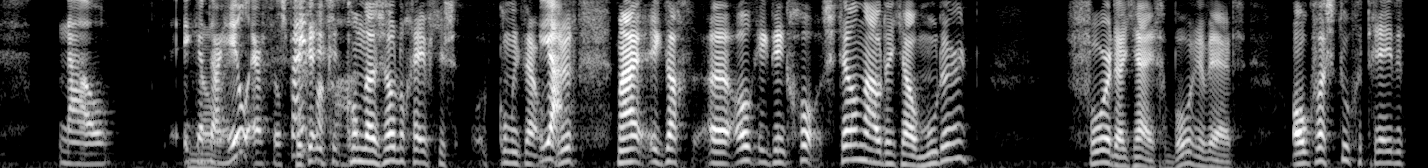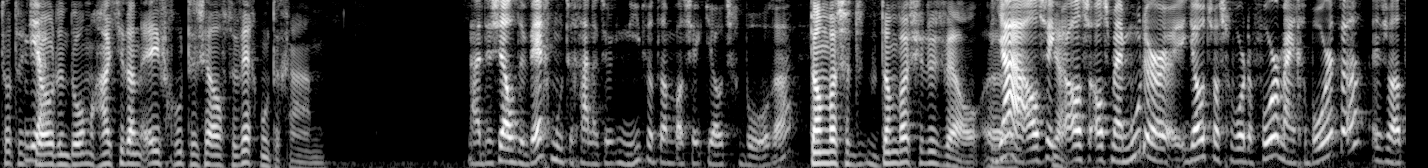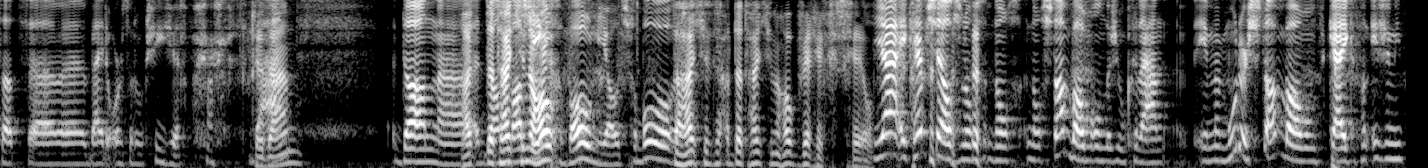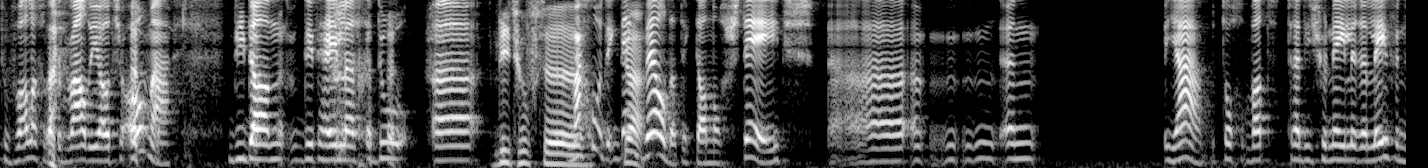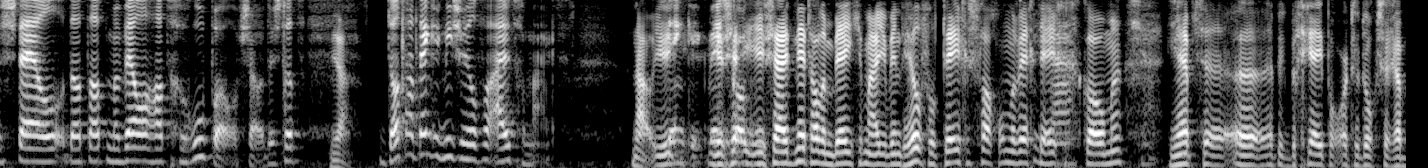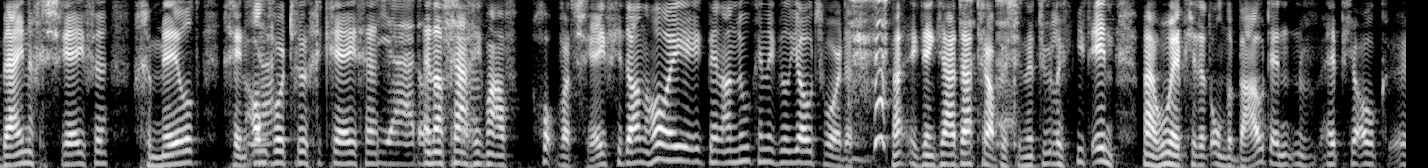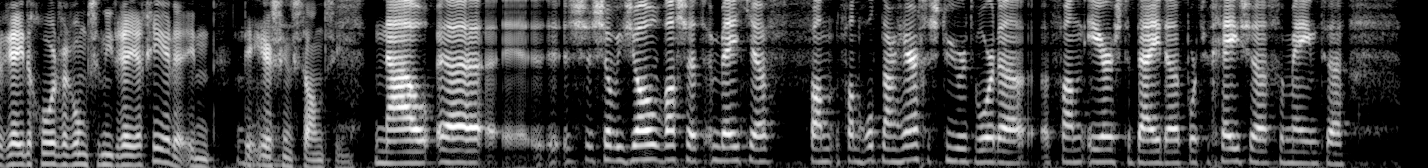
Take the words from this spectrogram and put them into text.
Nou, ik heb No daar heel erg veel spijt Ik, van ik gehad. kom daar zo nog eventjes kom ik daarop Ja. terug. Maar ik dacht eh, ook, ik denk, goh, stel nou dat jouw moeder, voordat jij geboren werd, ook was toegetreden tot het Ja. Jodendom, had je dan evengoed dezelfde weg moeten gaan? Nou, dezelfde weg moeten gaan natuurlijk niet, want dan was ik Joods geboren. Dan was, het, dan was je dus wel... eh, ja, als, ik, ja. Als, als mijn moeder Joods was geworden voor mijn geboorte, en ze had dat eh, bij de orthodoxie zeg maar gedaan, gedaan. dan, eh, Had- dat dan had je was een ik hoop- gewoon Joods geboren. Dan had je, dat had je een hoop. Ja, ik heb zelfs nog, nog, nog stamboomonderzoek gedaan in mijn moeders stamboom om te kijken van is er niet toevallig een verdwaalde Joodse oma die dan dit hele gedoe. eh, Niet hoeft... eh, maar goed, ik denk ja. wel dat ik dan nog steeds eh, een, een ja, toch wat traditionelere levensstijl dat dat me wel had geroepen of zo. Dus dat, Ja. dat had denk ik niet zo heel veel uitgemaakt. Nou, je, Denk ik, je, je zei het net al een beetje, maar je bent heel veel tegenslag onderweg Ja. tegengekomen. Tja. Je hebt, eh, eh, heb ik begrepen, orthodoxe rabbijnen geschreven, gemaild, geen Ja. antwoord teruggekregen. Ja, dat en dan vraag ik me af, goh, wat schreef je dan? Hoi, ik ben Anouk en ik wil Joods worden. maar ik denk, ja, daar trappen ze natuurlijk niet in. Maar hoe heb je dat onderbouwd? En heb je ook reden gehoord waarom ze niet reageerden in de eerste instantie? Nou, eh, sowieso was het een beetje van, van hot naar her gestuurd worden. eh, Van eerst bij de Portugese gemeente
